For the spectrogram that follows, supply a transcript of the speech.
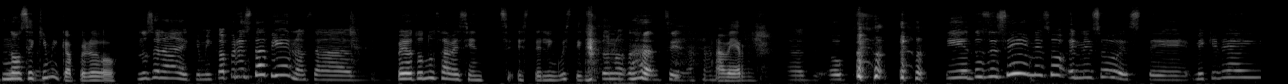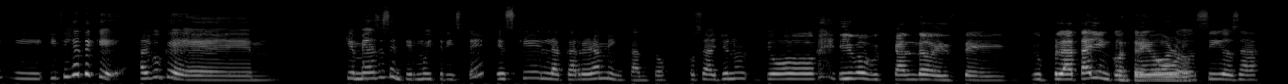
No sé química, pero, No sé nada de química, pero está bien, o sea, pero tú no sabes este, lingüística. tú no sí. no. A ver. Ah, ups. Y entonces sí, en eso, en eso, este, me quedé ahí. Y, y fíjate que algo que, que me hace sentir muy triste es que la carrera me encantó. O sea, yo no, yo iba buscando este plata y encontré oro. Sí, o sea,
